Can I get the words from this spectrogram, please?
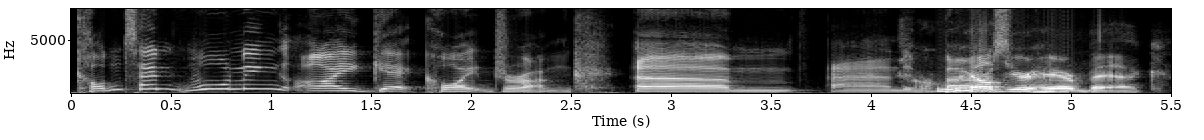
content warning I get quite drunk. Um, and Who held your hair back?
